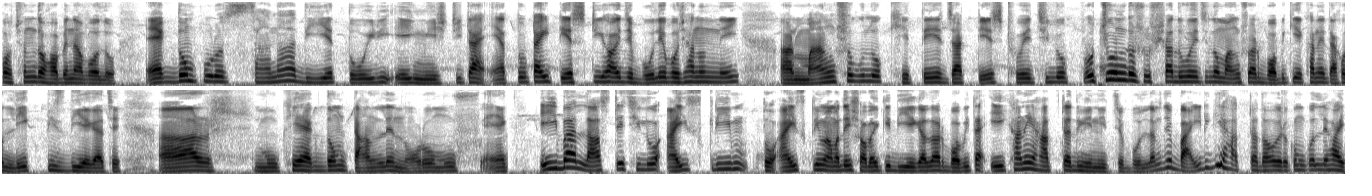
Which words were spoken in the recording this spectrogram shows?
পছন্দ হবে না বলো? একদম পুরো সানা দিয়ে তৈরি এই মিষ্টিটা এতটাই টেস্টি হয় যে বলে বোঝানোর নেই। আর মাংসগুলো খেতে যা টেস্ট হয়েছিল, প্রচণ্ড সুস্বাদু হয়েছিল মাংস। আর ববিকে এখানে দেখো লেগ পিস দিয়ে গেছে। আর মুখে একদম টানলে নরম, উফ, এক। এইবার লাস্টে ছিল আইসক্রিম তো আইসক্রিম আমাদের সবাইকে দিয়ে গেল। আর ববিতা এইখানে হাতটা ধুয়ে নিচ্ছে। বললাম যে, বাইরে গিয়ে হাতটা দাও এরকম করলে হয়।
